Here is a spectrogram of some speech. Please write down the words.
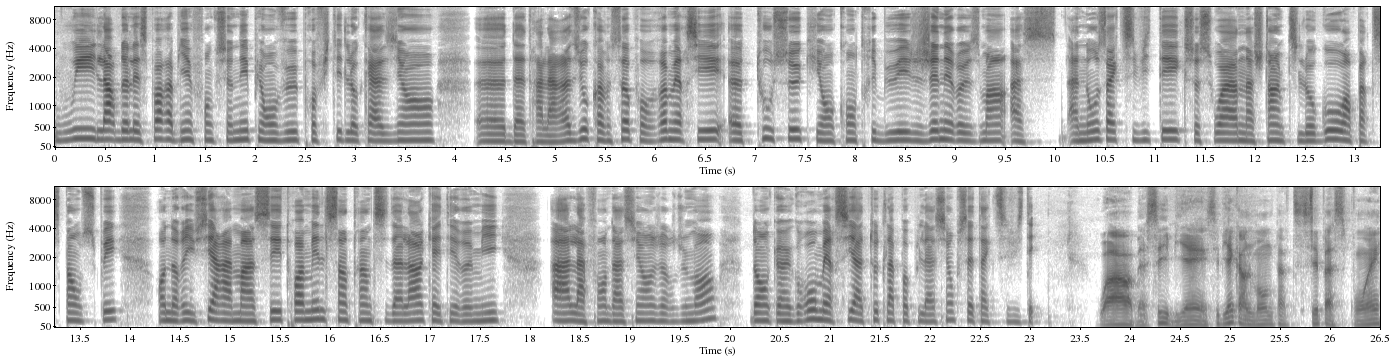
Oui, l'Arbre de l'espoir a bien fonctionné, puis on veut profiter de l'occasion euh, d'être à la radio comme ça pour remercier tous ceux qui ont contribué généreusement à, à, nos activités, que ce soit en achetant un petit logo, en participant au souper. On a réussi à ramasser 3136 dollars qui a été remis à la Fondation Georges Dumont. Donc, un gros merci à toute la population pour cette activité. Wow, ben c'est bien. C'est bien quand le monde participe à ce point.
